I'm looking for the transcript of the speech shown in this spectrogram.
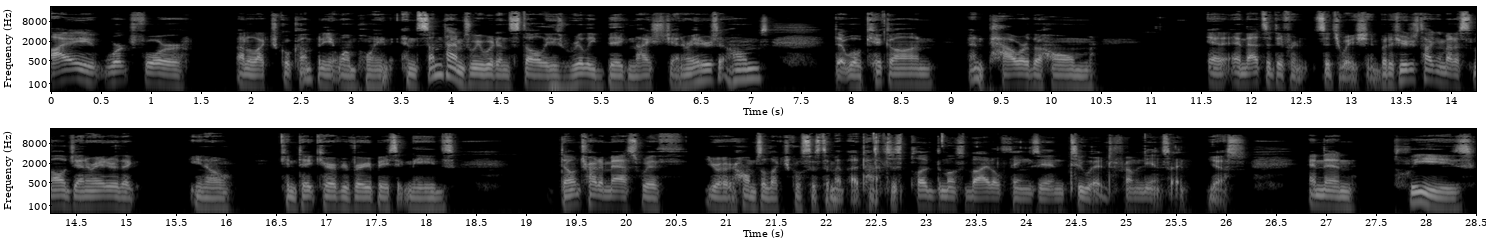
I worked for an electrical company at one point, and sometimes we would install these really big, nice generators at homes that will kick on and power the home. And, and that's a different situation. But if you're just talking about a small generator that, you know, can take care of your very basic needs, don't try to mess with your home's electrical system at that time. Just plug the most vital things into it from the inside. Yes. And then please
